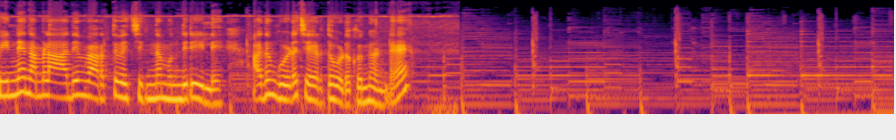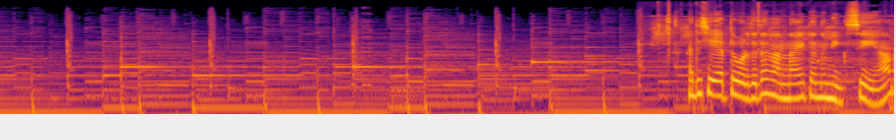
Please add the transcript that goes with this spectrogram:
പിന്നെ നമ്മൾ ആദ്യം വറുത്ത് വെച്ചിരുന്ന മുന്തിരിയില്ലേ അതും കൂടെ ചേർത്ത് കൊടുക്കുന്നുണ്ട്. അത് ചേർത്ത് കൊടുത്തിട്ട് നന്നായിട്ടൊന്ന് മിക്സ് ചെയ്യാം.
